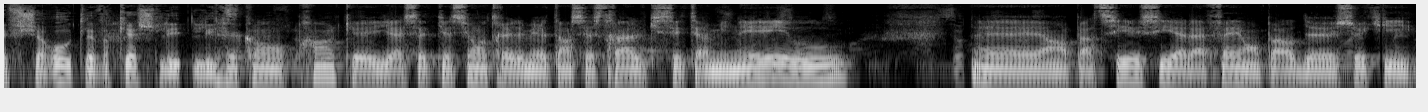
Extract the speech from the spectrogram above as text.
אפשרות לבקש... Je comprends qu'il y a cette question entre le mérite ancestral qui s'est terminé ou Euh, en partie aussi, à la fin, on parle de ceux qui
